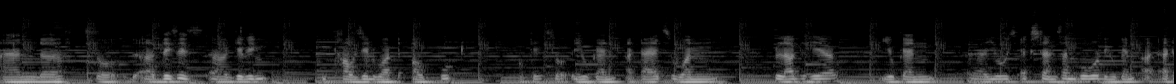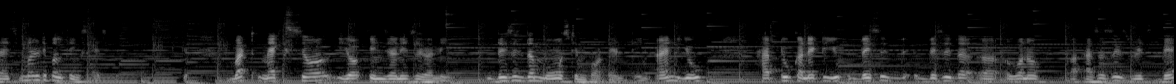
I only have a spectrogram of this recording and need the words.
and uh, so this is giving 1000 watt output okay? So you can attach one plug here. You can uh, use extension board. You can attach multiple things actually okay. but make sure your engine is running this is the most important thing. And you have to connect you this is this is the uh, one of uh, which they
